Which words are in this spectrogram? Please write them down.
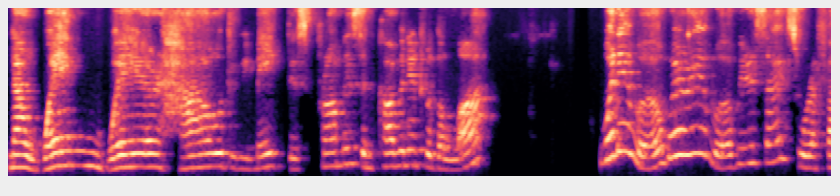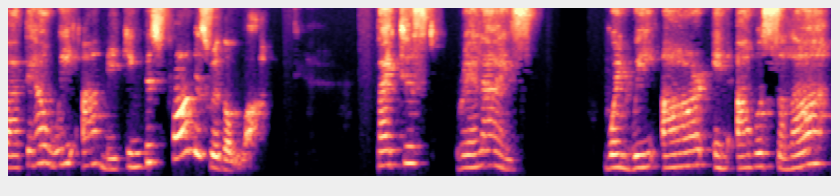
Now, when, where, how do we make this promise and covenant with Allah? Whenever, wherever we recite Surah Fatiha, we are making this promise with Allah. Like just realize when we are in our Salah,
